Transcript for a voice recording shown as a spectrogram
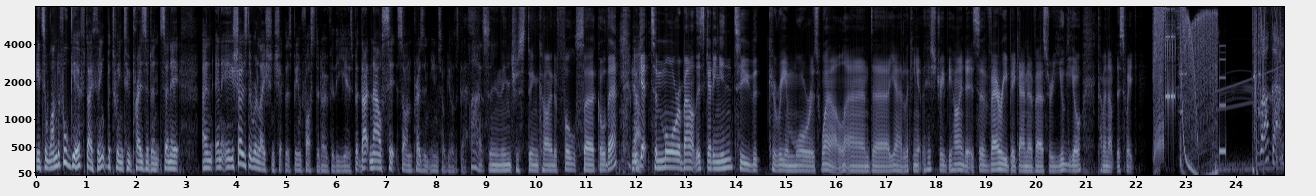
it's a wonderful gift, I think, between two presidents, and it and and it shows the relationship that's been fostered over the years. But that now sits on President Yoon Suk Yeol's desk. Ah, that's an interesting kind of full circle there. Yeah. We'll get to more about this getting into the Korean War as well, and uh, yeah, looking at the history behind it. It's a very big anniversary, yugio, coming up this week. Welcome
